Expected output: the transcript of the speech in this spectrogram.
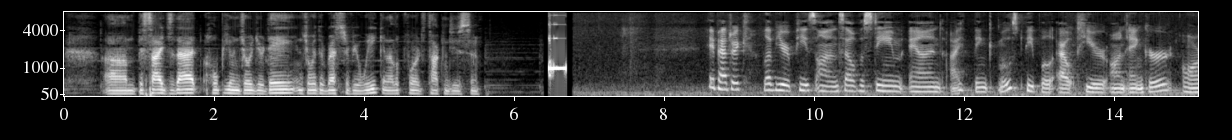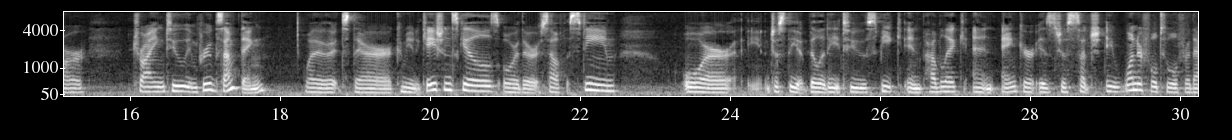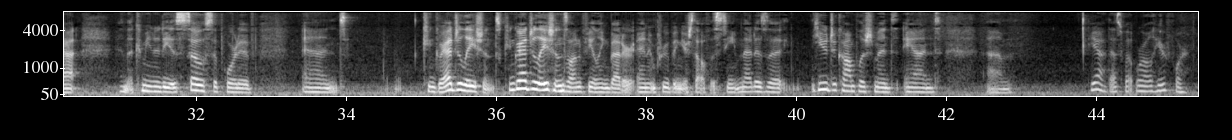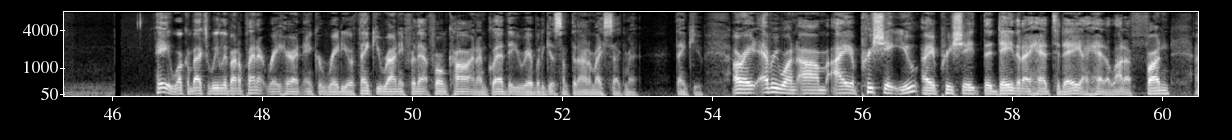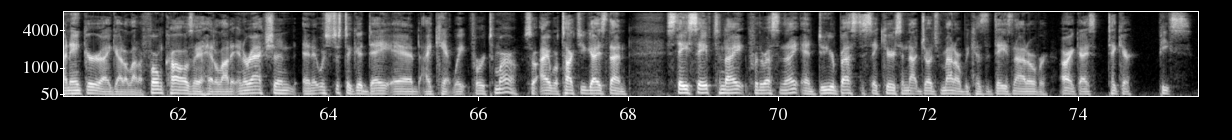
Um, besides that, hope you enjoyed your day, enjoy the rest of your week, and I look forward to talking to you soon. Hey Patrick, love your piece on self esteem, and I think most people out here on Anchor are trying to improve something, whether it's their communication skills or their self esteem or just the ability to speak in public. And Anchor is just such a wonderful tool for that. And the community is so supportive. And congratulations. Congratulations on feeling better and improving your self esteem. That is a huge accomplishment. And um, yeah, that's what we're all here for. Hey, welcome back to We Live on a Planet right here on Anchor Radio. Thank you, Ronnie, for that phone call, and I'm glad that you were able to get something out of my segment. Thank you. All right, everyone. Um, I appreciate you. I appreciate the day that I had today. I had a lot of fun on Anchor. I got a lot of phone calls. I had a lot of interaction, and it was just a good day. And I can't wait for tomorrow. So I will talk to you guys then. Stay safe tonight for the rest of the night, and do your best to stay curious and not judgmental because the day is not over. All right, guys. Take care. Peace.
